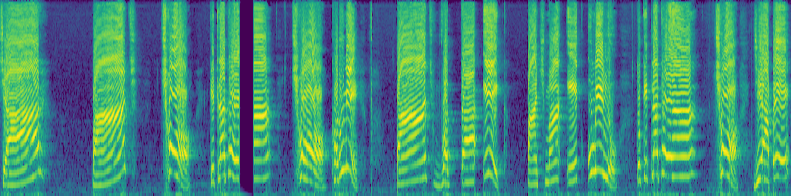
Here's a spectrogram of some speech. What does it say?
ચાર, પાંચ, છ. કેટલા થયા? છ. ખરું ને? પાંચ વત્તા એક. પાંચમાં એક ઉમેર્યો. તો કેટલા થયા? છ. જે આપણે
